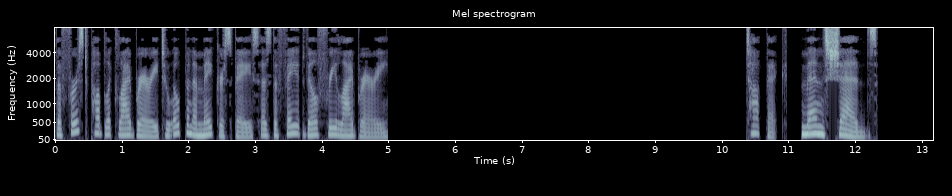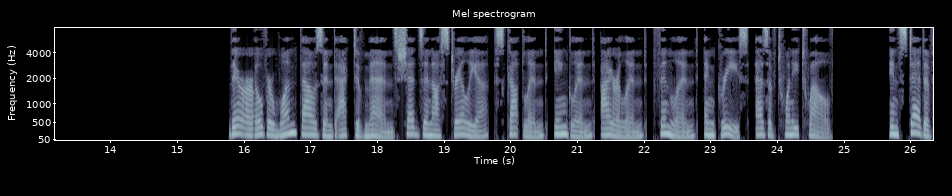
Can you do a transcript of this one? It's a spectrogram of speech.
the first public library to open a makerspace is the Fayetteville Free Library. Men's sheds There are over 1,000 active men's sheds in Australia, Scotland, England, Ireland, Finland, and Greece, as of 2012. Instead of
